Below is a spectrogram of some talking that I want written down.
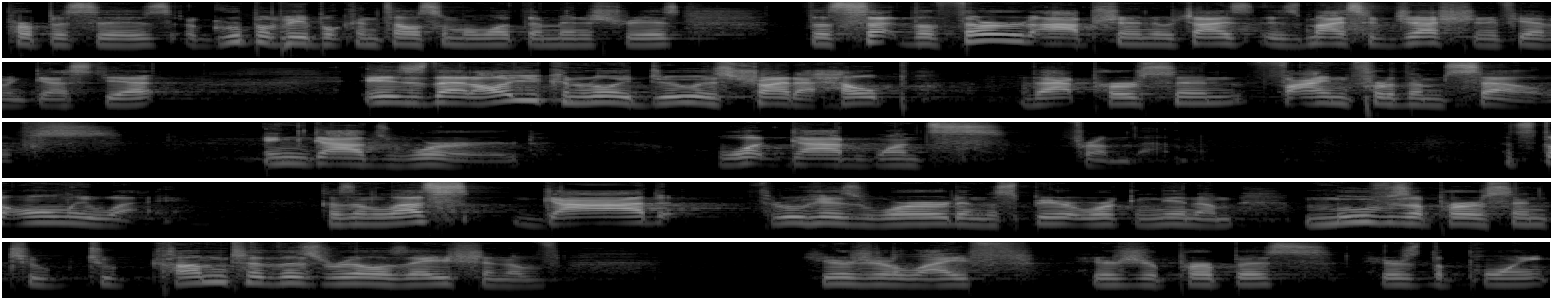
purpose is, a group of people can tell someone what their ministry is. The, the third option, which I, is my suggestion if you haven't guessed yet, is that all you can really do is try to help that person find for themselves in God's word what God wants from them. That's the only way. Because unless God, through His Word and the Spirit working in them, moves a person to, to come to this realization of here's your life, here's your purpose, here's the point,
